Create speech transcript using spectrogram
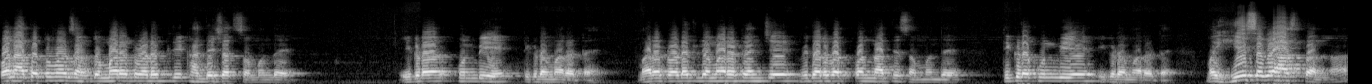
पण आता तुम्हाला सांगतो मराठवाड्यातली खानदेशात संबंध आहे. इकडं कुणबी आहे तिकडं मराठा आहे. मराठवाड्यातल्या मराठ्यांचे विदर्भात पण नाते संबंध आहे. तिकडं कुणबी आहे इकडं मराठा आहे. मग हे सगळं असताना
